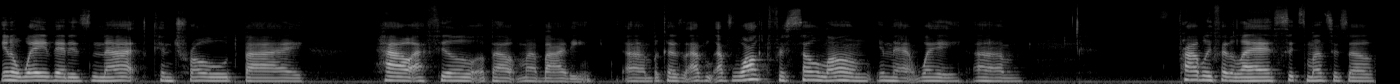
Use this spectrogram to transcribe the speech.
in a way that is not controlled by how i feel about my body um, because I've, I've walked for so long in that way um, probably for the last six months or so,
